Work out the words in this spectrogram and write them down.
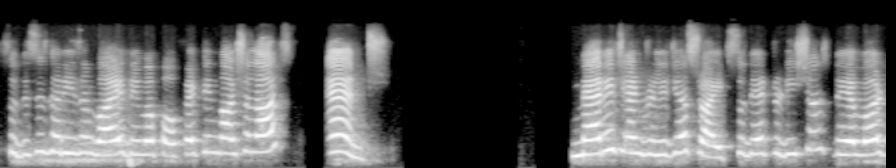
So this is the reason why they were perfect in martial arts and marriage and religious rites. So their traditions, they were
